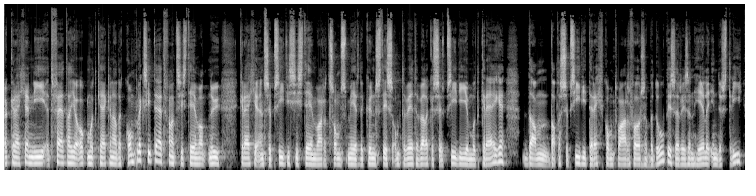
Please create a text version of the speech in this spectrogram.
ja, krijg je niet het feit dat je ook moet kijken naar de complexiteit van het systeem? Want nu krijg je een subsidiesysteem waar het soms meer de kunst is om te weten welke subsidie je moet krijgen, dan dat de subsidie terechtkomt waarvoor ze bedoeld is. Er is een hele industrie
